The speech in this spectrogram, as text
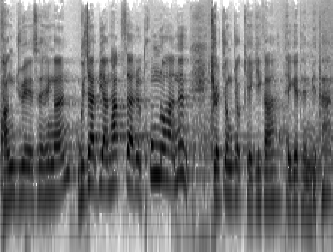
광주에서 행한 무자비한 학살을 폭로하는 결정적 계기가 되게 됩니다.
